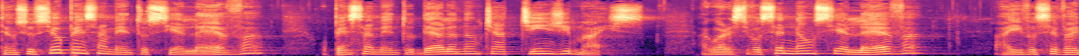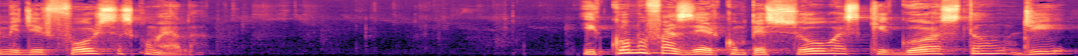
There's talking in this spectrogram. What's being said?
Então, se o seu pensamento se eleva, o pensamento dela não te atinge mais. Agora, se você não se eleva, aí você vai medir forças com ela. E como fazer com pessoas que gostam de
